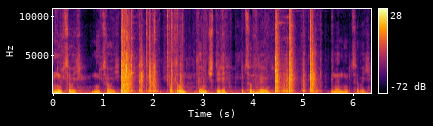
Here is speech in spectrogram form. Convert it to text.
нульцевий, нульцевий. Патрон КМ4 500 гривень. Не нульцевий.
